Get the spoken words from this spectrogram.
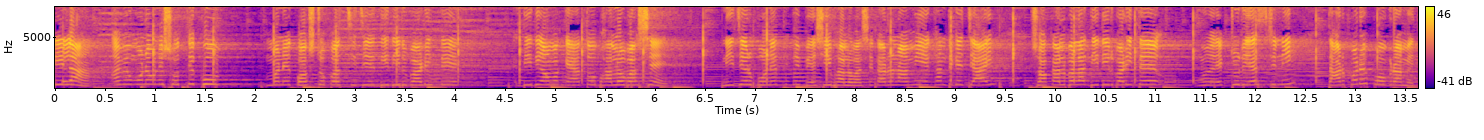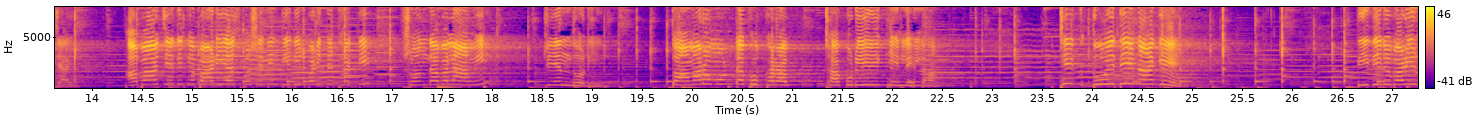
লীলা? আমি মনে মনে সত্যি খুব মানে কষ্ট পাচ্ছি যে দিদির বাড়িতে দিদি আমাকে এত ভালোবাসে, নিজের বোনের থেকে বেশি ভালোবাসে। কারণ আমি এখান থেকে যাই, সকালবেলা দিদির বাড়িতে একটু রেস্ট নিই, তারপরে প্রোগ্রামে যাই। আবার যেদিকে বাড়ি আসব, সেদিন দিদির বাড়িতে থাকি, সন্ধ্যাবেলা আমি ট্রেন ধরি। তো আমারও মনটা খুব খারাপ ঠাকুরের কি লীলা ঠিক দুই দিন আগে দিদির বাড়ির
